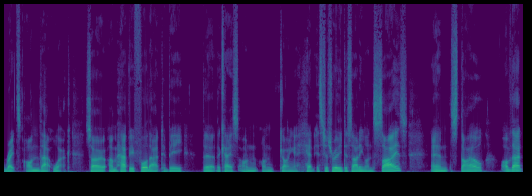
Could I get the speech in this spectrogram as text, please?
rates on that work, so I'm happy for that to be the the case on on going ahead. It's just really deciding on size and style of that,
